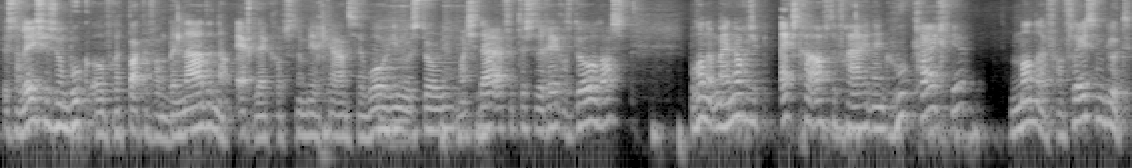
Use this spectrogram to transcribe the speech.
Dus dan lees je zo'n boek over het pakken van Bin Laden. Nou, echt lekker op zijn Amerikaanse war hero story. Maar als je daar even tussen de regels door las, begon het mij nog eens extra af te vragen. Ik denk, hoe krijg je mannen van vlees en bloed,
